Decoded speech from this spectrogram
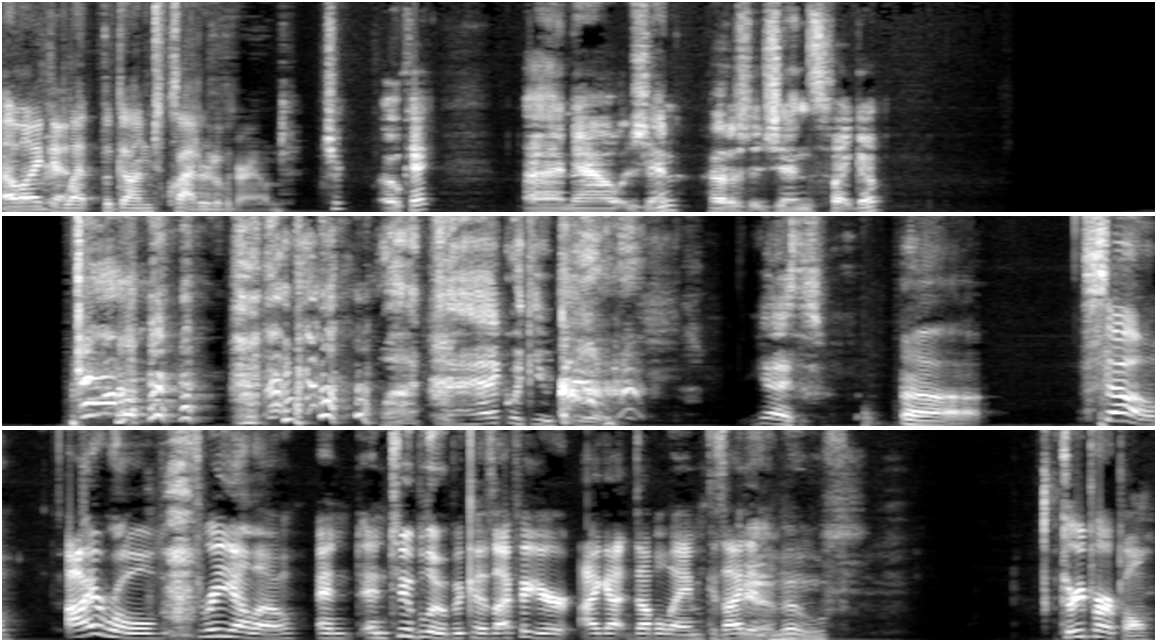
I like it. Let the gun clatter to the ground. Sure. Okay. Uh, now, Jen, how does Jen's fight go? what the heck with you two? You guys, Uh, So I rolled three yellow and and two blue because I figure I got double aim because I didn't Yeah. move. Three purple,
